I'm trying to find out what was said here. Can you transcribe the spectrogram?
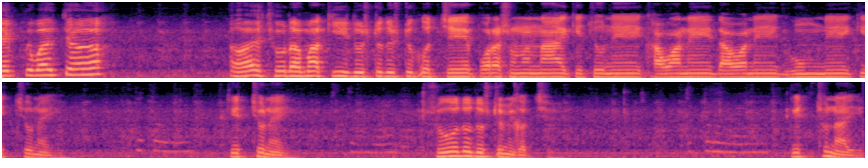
দেখতে পাচ্ছ? আমার ছোট মা কি দুষ্টু দুষ্টু করছে? পড়াশোনা নাই, কিছু নেই, খাওয়া নেই, দাওয়া নেই, ঘুম নেই, কিচ্ছু নেই। কিচ্ছু নেই। শুধু দুষ্টুমি করছে। কিচ্ছু নাই।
